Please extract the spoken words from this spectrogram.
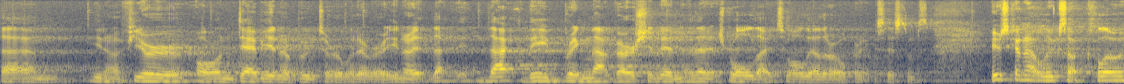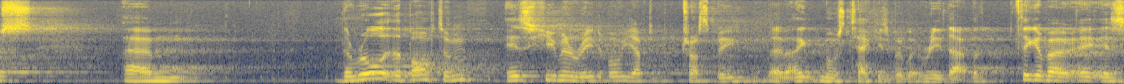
um, you know, if you're on Debian or Boot or whatever, you know, that, that, they bring that version in and then it's rolled out to all the other operating systems. Here's kind of how it looks up close. Um, the rule at the bottom is human readable. You have to trust me. I think most techies will be able to read that. But the thing about it is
